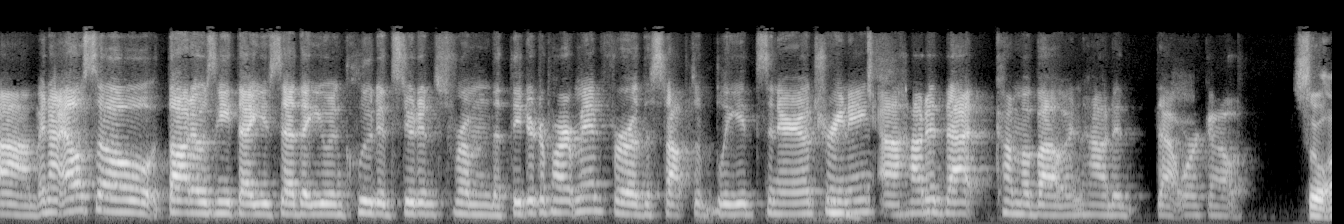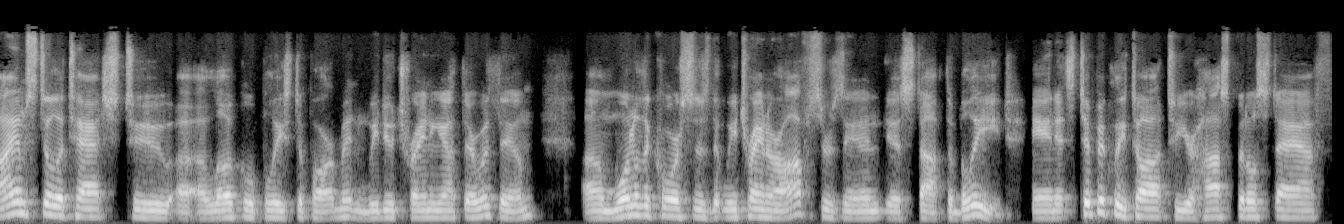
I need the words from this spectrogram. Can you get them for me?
Um, and I also thought it was neat that you said that you included students from the theater department for the stop to bleed scenario mm-hmm. training. Uh, how did that come about and how did that work out? So I am still attached to a, a, local police department, and we do training out there with them. Um, one of the courses that we train our officers in is Stop the Bleed, and it's typically taught to your hospital staff,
